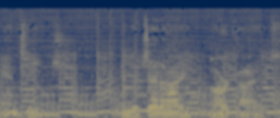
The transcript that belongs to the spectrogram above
and teach. In the Jedi Archives.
